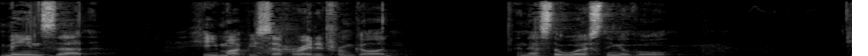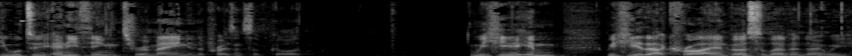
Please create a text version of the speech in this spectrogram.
means that he might be separated from God. And that's the worst thing of all. He will do anything to remain in the presence of God. We hear him, we hear that cry in verse 11, don't we?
